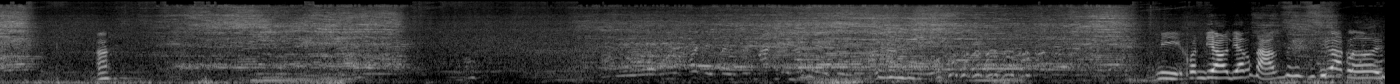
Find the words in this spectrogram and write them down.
อะนี่คนเดียวเลี้ยงสามเชือกเลย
